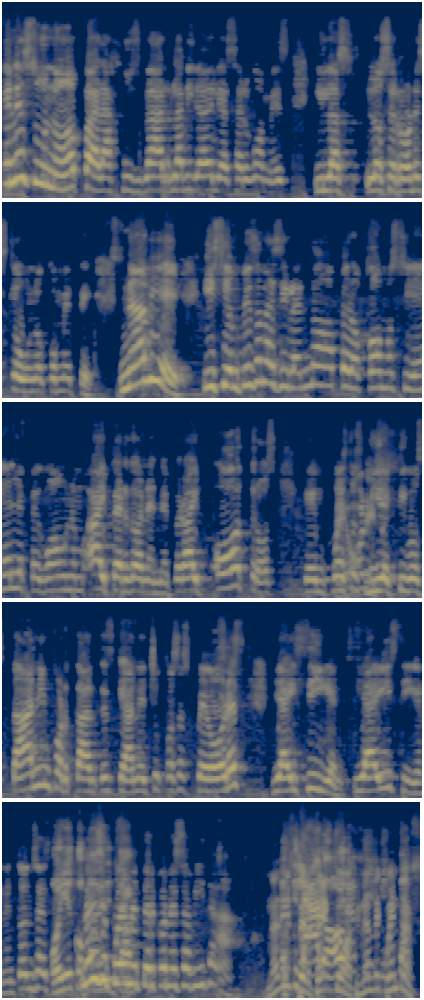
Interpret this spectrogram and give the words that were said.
¿Quién es uno para juzgar la vida de Eleazar Gómez y las, los errores que uno comete? Nadie. Y si empiezan a decirle, no, pero ¿cómo si él le pegó a una... mu-?" Ay, perdónenme, pero hay otros que en puestos Peores. directivos tan importantes que han hecho cosas peores y ahí siguen, y ahí siguen. Entonces, Oye, nadie se puede meter con esa vida. Nadie es Claro, perfecto, a final de cuentas.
